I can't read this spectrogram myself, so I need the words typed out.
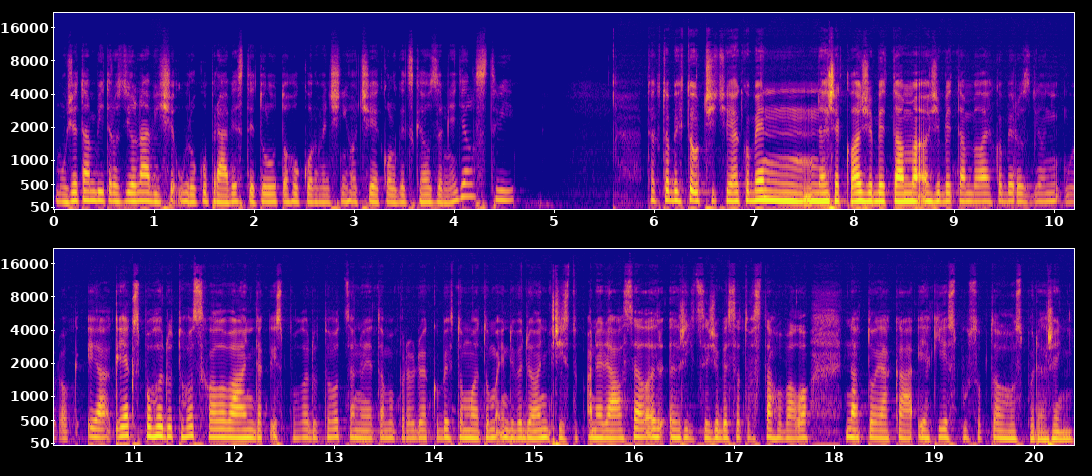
může tam být rozdílná výše úroku právě z titulu toho konvenčního či ekologického zemědělství? Tak to bych to určitě jakoby neřekla, že by tam, že by tam byl jakoby rozdílný úrok. Jak, jak z pohledu toho schvalování, tak i z pohledu toho ceny je tam opravdu jakoby v tomhle tomu individuální přístup a nedá se říci, že by se to vztahovalo na to, jaká, jaký je způsob toho hospodaření.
